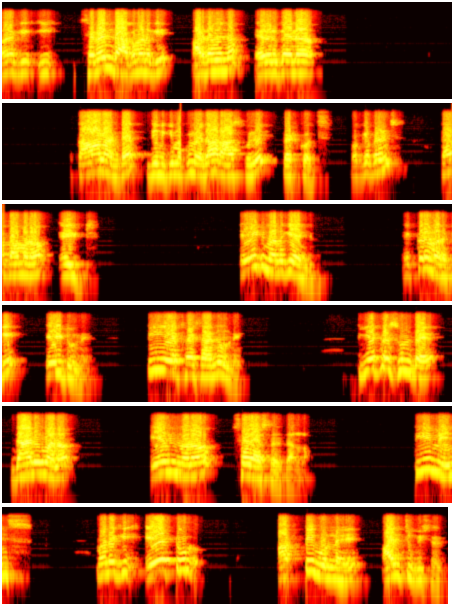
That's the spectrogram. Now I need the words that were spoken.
మనకి ఈ సెవెన్ దాకా మనకి అర్థమైందా? ఎవరికైనా కావాలంటే దీనికి ముఖం మీద రాసుకుని పెట్టుకోవచ్చు. Okay friends? తర్వాత మనం ఎయిట్. ఎయిట్ మనకి ఏంటిది ఇక్కడ మనకి ఎయిట్ ఉన్నాయి. టిఎఫ్ఎస్ అని ఉన్నాయి. టిఎఫ్ఎస్ ఉంటే దానికి మనం ఏం మనం చూడాల్సింది దానిలో? టీ మీన్స్ మనకి ఏ టూల్ యాక్టివ్ ఉన్నాయి? అది చూపిస్తుంది.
